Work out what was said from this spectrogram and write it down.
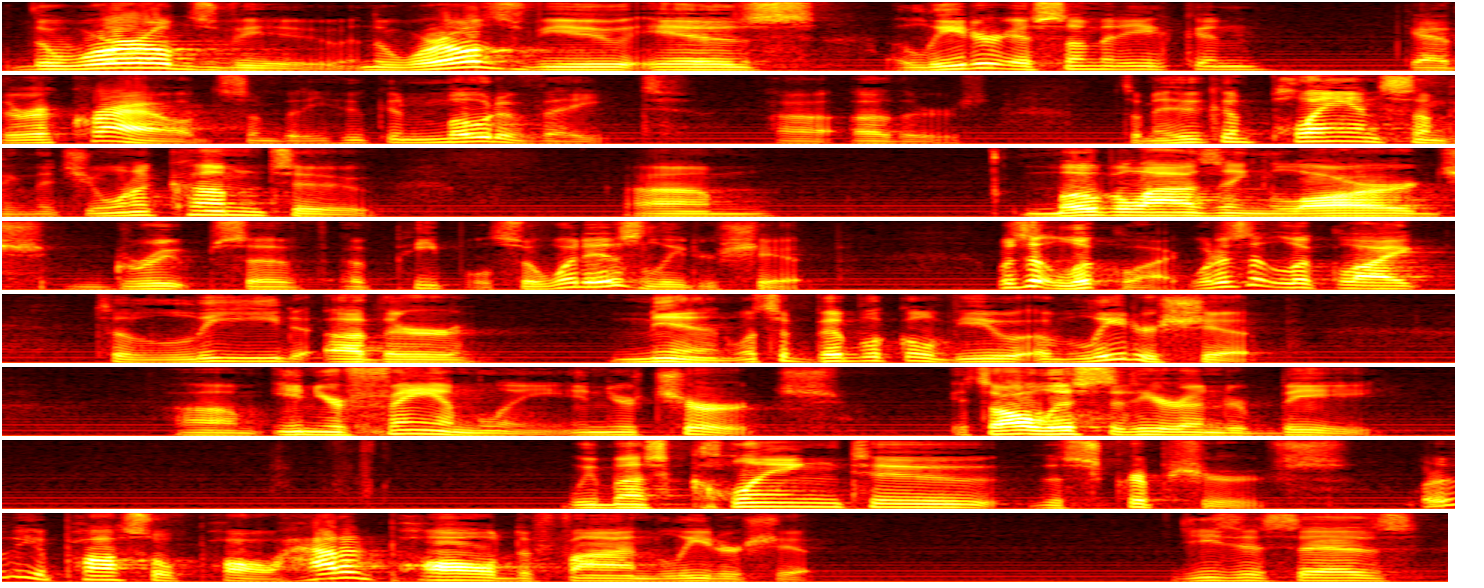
the world's view. And the world's view is a leader is somebody who can gather a crowd, somebody who can motivate uh, others somebody who can plan something that you want to come to. Um, mobilizing large groups of, of people. So, what is leadership? What does it look like? What does it look like to lead other men? What's a biblical view of leadership um, in your family, in your church? It's all listed here under B. We must cling to the scriptures. What did the Apostle Paul? How did Paul define leadership? Jesus says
